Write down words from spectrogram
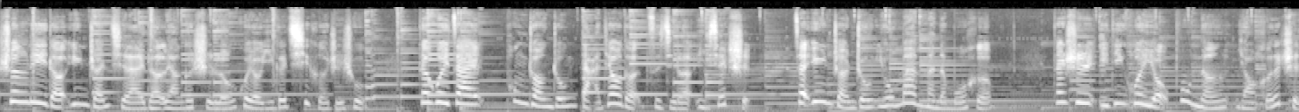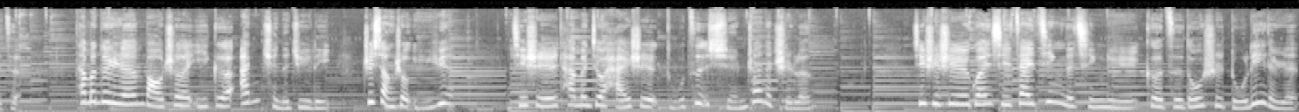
顺利的运转起来的两个齿轮会有一个契合之处，但会在碰撞中打掉的自己了一些齿，在运转中又慢慢的磨合。但是一定会有不能咬合的齿子，他们对人保持了一个安全的距离，只享受愉悦。其实他们就还是独自旋转的齿轮。即使是关系再近的情侣，各自都是独立的人。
